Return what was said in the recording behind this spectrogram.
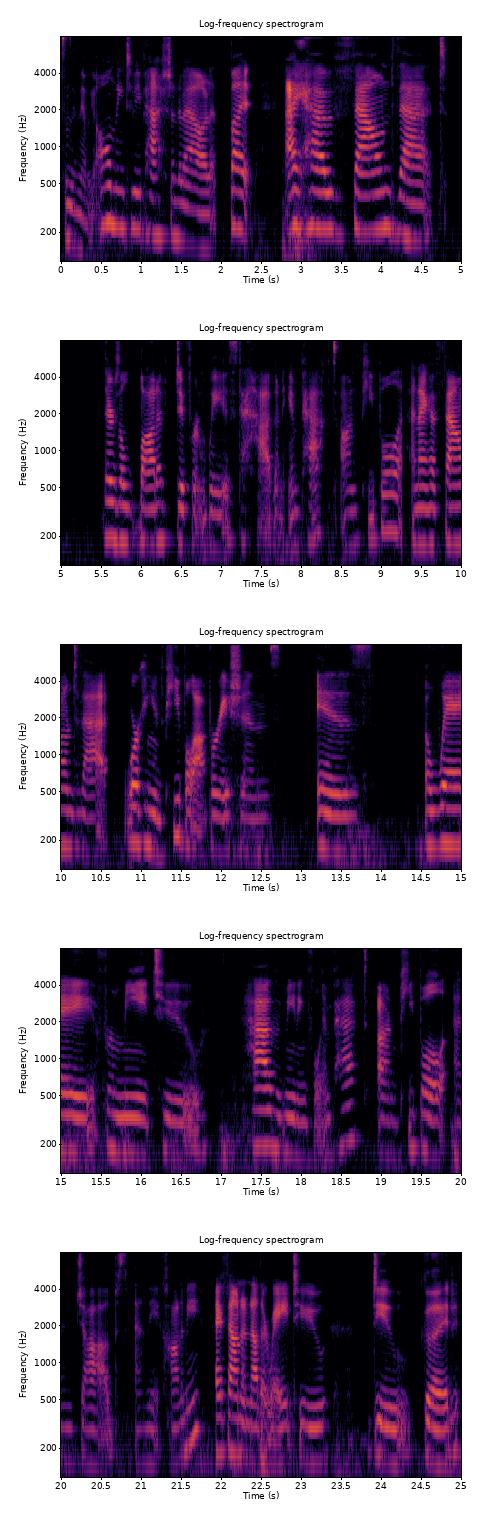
something that we all need to be passionate about. But I have found that there's a lot of different ways to have an impact on people. And I have found that working in people operations is a way for me to have a meaningful impact on people and jobs and the economy. I found another way to do good,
